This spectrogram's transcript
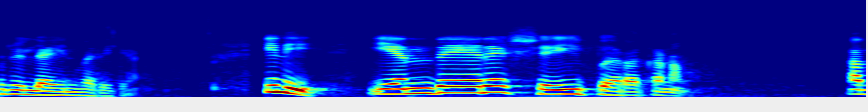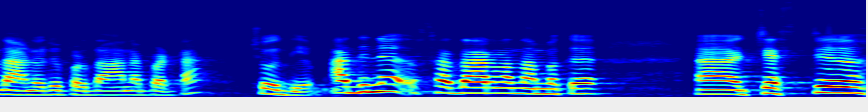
ഒരു ലൈൻ വരയ്ക്കാം. ഇനി എന്തേരെ ഷെയ്പ്പ് ഇറക്കണം? അതാണ് ഒരു പ്രധാനപ്പെട്ട ചോദ്യം. അതിന് സാധാരണ നമുക്ക് ചെസ്റ്റ്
